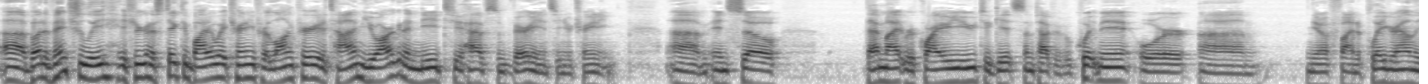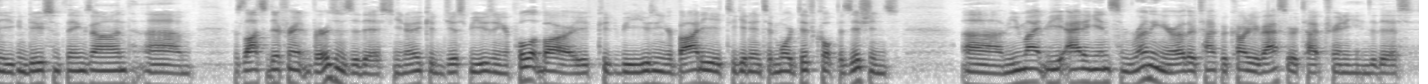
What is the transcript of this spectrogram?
Uh, but eventually, if you're going to stick to bodyweight training for a long period of time, you are going to need to have some variance in your training. Um, and so that might require you to get some type of equipment or, um, you know, find a playground that you can do some things on. There's lots of different versions of this. You know, you could just be using your pull-up bar. You could be using your body to get into more difficult positions. Um, you might be adding in some running or other type of cardiovascular type training into this,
